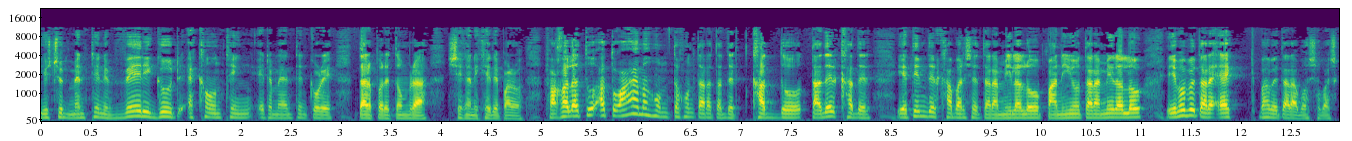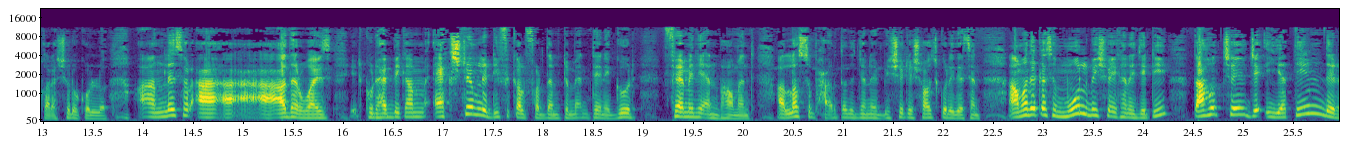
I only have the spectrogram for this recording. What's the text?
you should maintain a very good good accounting এটা মেনটেন করে তারপরে তোমরা সেখানে খেতে পারো। ফাঁকালাতু আত আহমাহম তখন তারা তাদের খাদ্য, তাদের খাদের এতিমদের খাবার সাথে তারা মিলালো, পানীয় তারা মিলালো, এভাবে তারা একভাবে তারা বসবাস করা শুরু করল। Unless or otherwise it could have become extremely difficult for them to maintain a good family environment আল্লাহ সুবাহ তাদের জন্য বিষয়টি সহজ করে দিয়েছেন। আমাদের কাছে মূল বিষয় এখানে যেটি, তা হচ্ছে যে ইয়াতিমদের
